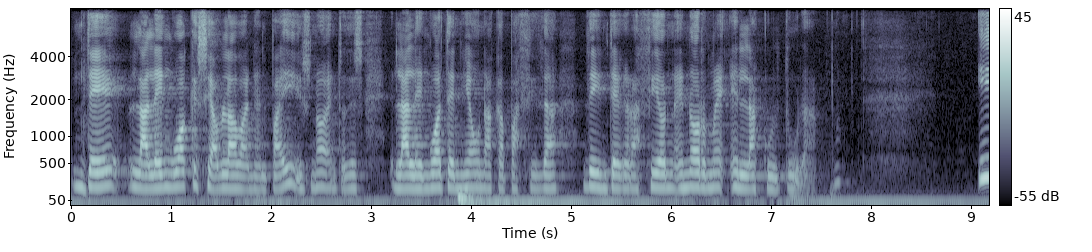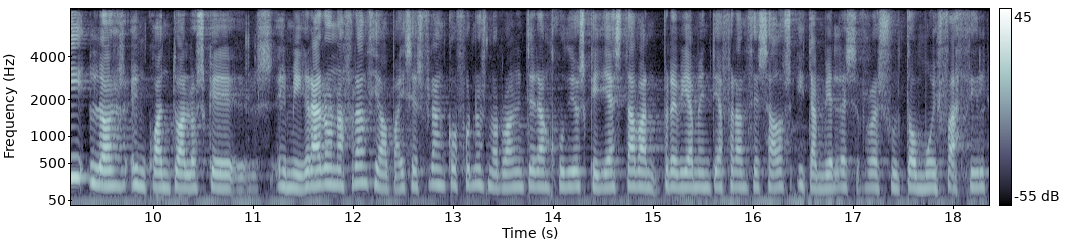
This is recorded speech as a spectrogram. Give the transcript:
de la lengua que se hablaba en el país. ¿no? Entonces la lengua tenía una capacidad de integración enorme en la cultura. Y los, en cuanto a los que emigraron a Francia o a países francófonos, normalmente eran judíos que ya estaban previamente afrancesados y también les resultó muy fácil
